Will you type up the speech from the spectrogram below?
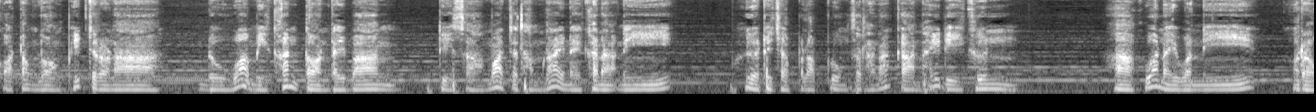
ก็ต้องลองพิจารณา ดูว่ามีขั้นตอนใดบ้าง ที่สามารถจะทำได้ในขณะนี้ เพื่อที่จะปรับปรุงสถานการณ์ให้ดีขึ้น หากว่าในวันนี้เรา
